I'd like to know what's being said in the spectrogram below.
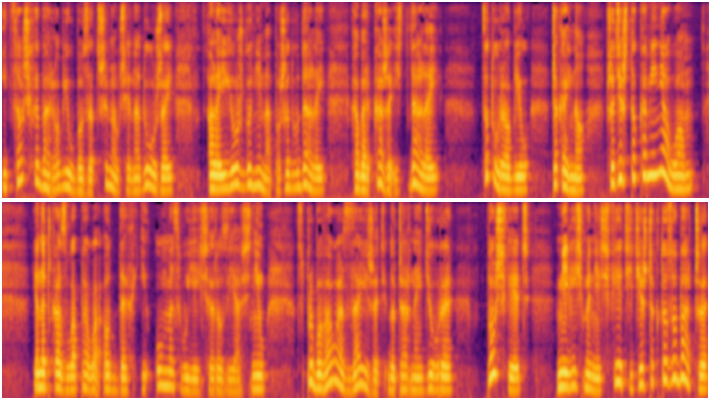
i coś chyba robił, bo zatrzymał się na dłużej, ale już go nie ma, poszedł dalej. Haber każe iść dalej. Co tu robił? Czekaj no, przecież to kamieniałom. Janeczka złapała oddech i umysł jej się rozjaśnił. Spróbowała zajrzeć do czarnej dziury. Poświeć! Mieliśmy nie świecić, jeszcze kto zobaczy.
